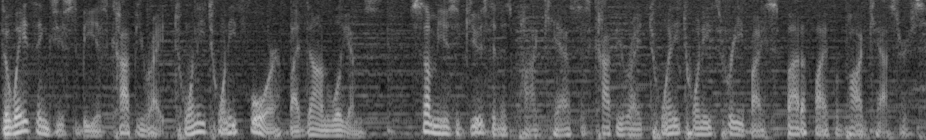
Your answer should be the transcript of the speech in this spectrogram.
The Way Things Used to Be is copyright 2024 by Don Williams. Some music used in this podcast is copyright 2023 by Spotify for Podcasters.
